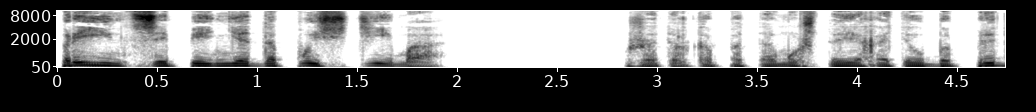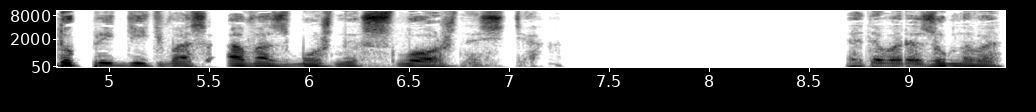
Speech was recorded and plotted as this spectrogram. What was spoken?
принципе недопустимо. Уже только потому, что я хотел бы предупредить вас о возможных сложностях. Этого разумного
